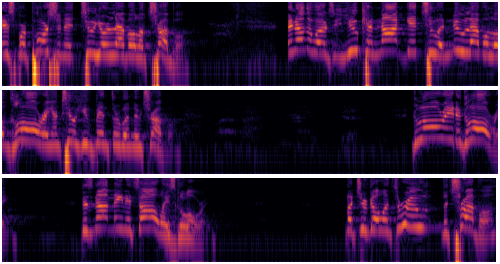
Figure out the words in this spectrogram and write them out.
is proportionate to your level of trouble. In other words, you cannot get to a new level of glory until you've been through a new trouble. Glory to glory does not mean it's always glory, but you're going through the trouble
